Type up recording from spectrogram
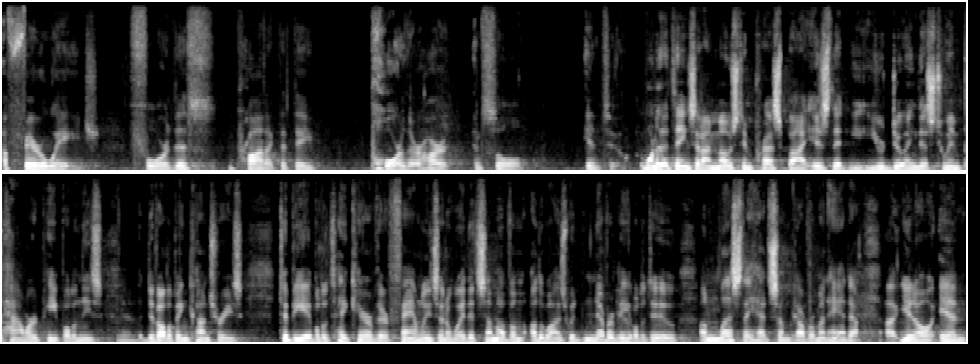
a fair wage for this product that they pour their heart and soul into. One of the things that I'm most impressed by is that you're doing this to empower people in these yeah. developing countries to be able to take care of their families in a way that some of them otherwise would never be able to do unless they had some yeah. government handout. Uh, you know, in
